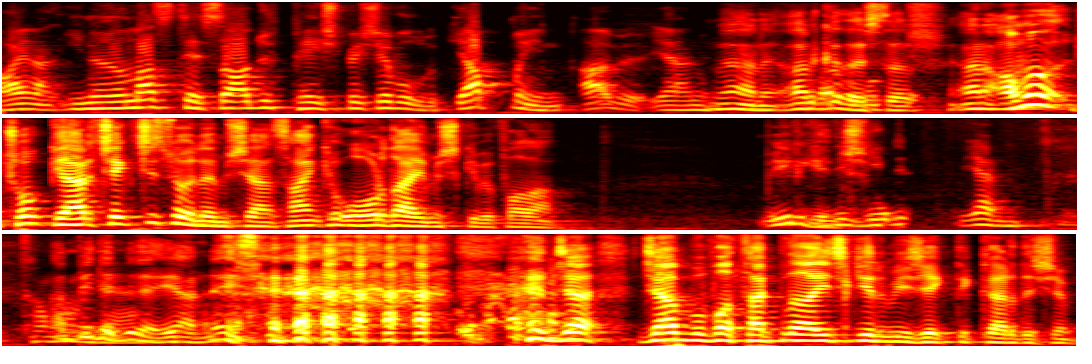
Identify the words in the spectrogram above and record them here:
Aynen. İnanılmaz tesadüf peş peşe bulduk. Yapmayın abi yani. Yani arkadaşlar yani ama çok gerçekçi söylemiş yani sanki oradaymış gibi falan. İlginç. geri, ya tamam Ha, bir de ya. bir de yani neyse. Can, Can bu bataklığa hiç girmeyecektik kardeşim.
